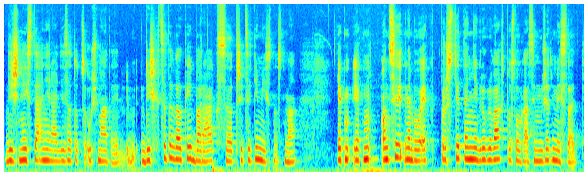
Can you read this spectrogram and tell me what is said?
když nejste ani rádi za to, co už máte. Když chcete velký barák s 30 místnostma, jak, jak on si, nebo jak prostě ten někdo, kdo vás poslouchá, si může myslet,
